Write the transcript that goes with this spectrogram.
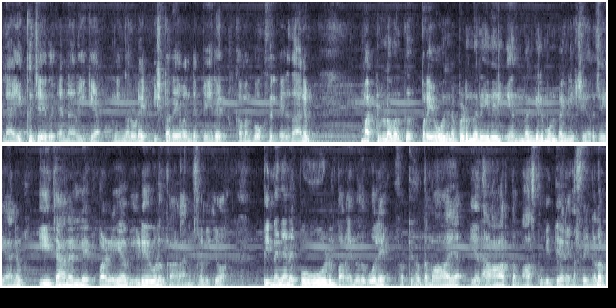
ലൈക്ക് ചെയ്ത് എന്നെ അറിയിക്കുക. നിങ്ങളുടെ ഇഷ്ടദേവന്റെ പേര് കമന്റ് ബോക്സിൽ എഴുതാനും മറ്റുള്ളവർക്ക് പ്രയോജനപ്പെടുന്ന രീതിയിൽ എന്തെങ്കിലും ഉണ്ടെങ്കിൽ ഷെയർ ചെയ്യാനും ഈ ചാനലിലെ പഴയ വീഡിയോകളും കാണാനും ശ്രമിക്കുക. പിന്നെ ഞാൻ എപ്പോഴും പറയുന്നത് പോലെ സത്യസന്ധമായ യഥാർത്ഥ വാസ്തുവിദ്യ രഹസ്യങ്ങളും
